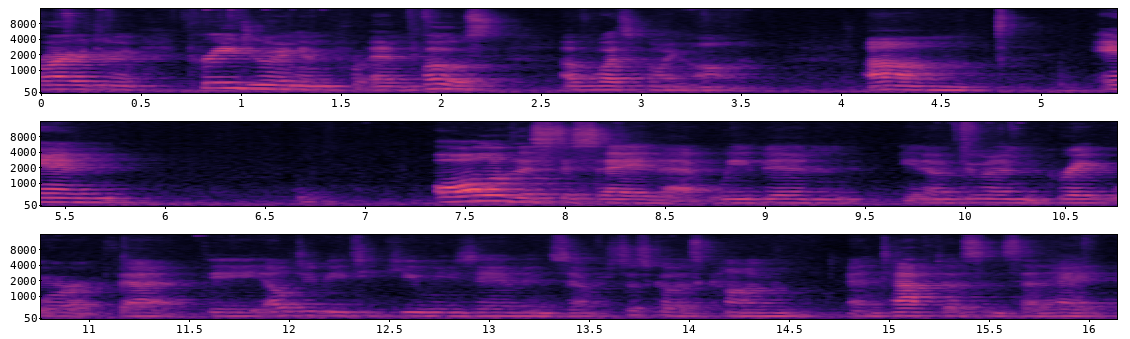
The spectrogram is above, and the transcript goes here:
prior, during, pre, during, and, and post of what's going on. Um, and all of this to say that we've been, you know, doing great work, that the LGBTQ Museum in San Francisco has come and tapped us and said, hey,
